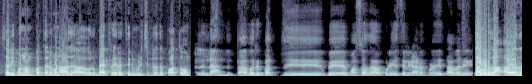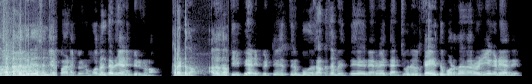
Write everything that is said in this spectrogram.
சரி பண்ணலாம்னு பார்த்தாரு. ஆனால் அது அவர் பேக் ஃபயராக திரும்பிடுச்சுன்றதை பார்த்தோம். இல்ல இல்ல அந்த தவறு பத்து மசோதா குடியரசுத் தலைவர் அனுப்புனதே தவறு. தவறு தான். அவர் அந்த சட்டத்தை மீறி தான் செஞ்சு எப்ப அனுப்பியிருக்கணும் முதல் தடவை அனுப்பியிருக்கணும். கரெக்ட் தான். அதுதான். திருப்பி அனுப்பிட்டு திரும்பவும் சட்டசபை நிறைவேற்றி அனுப்பிச்சு இவர் கையெழுத்து போடுறது வழியே கிடையாது.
